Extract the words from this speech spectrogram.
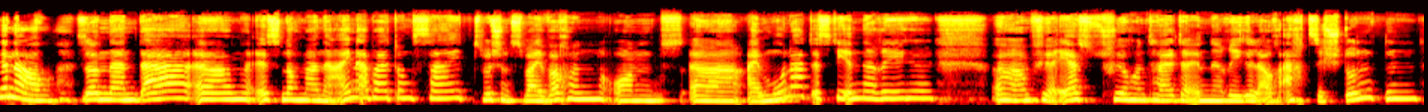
Genau, sondern da ähm, ist nochmal eine Einarbeitungszeit zwischen zwei Wochen und äh, einem Monat ist die in der Regel. Äh, für Erstführhundhalter in der Regel auch 80 Stunden.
